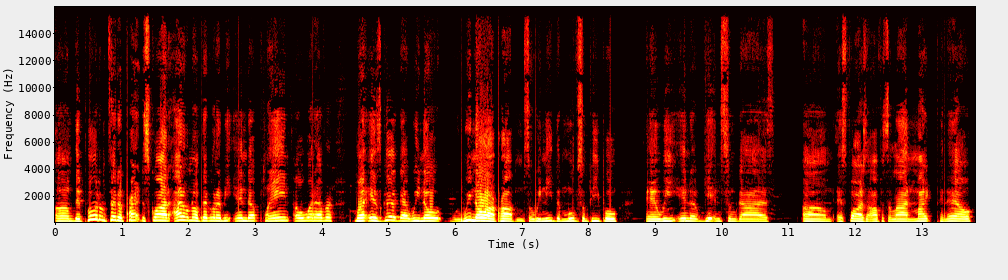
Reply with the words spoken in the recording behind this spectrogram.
Um, they pulled them to the practice squad. I don't know if they're going to be end up playing or whatever, but it's good that we know we know our problem. So we need to move some people, and we end up getting some guys. Um, as far as the offensive line, Mike Pennel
